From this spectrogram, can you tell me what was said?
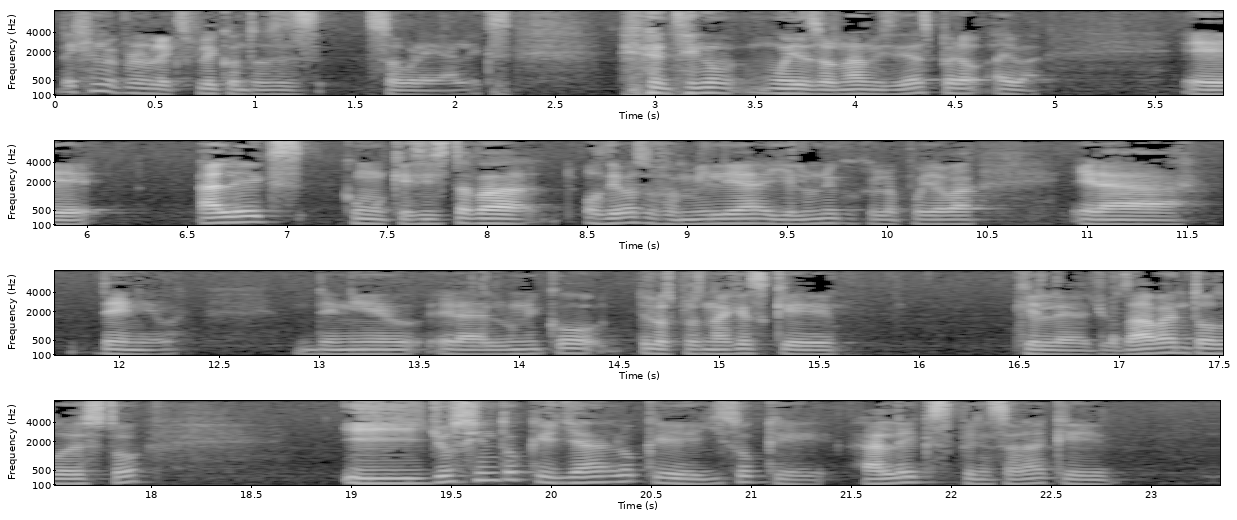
Déjenme primero le explico entonces sobre Alex. Tengo muy desordenadas mis ideas, pero ahí va. Eh, Alex como que sí estaba, odiaba a su familia y el único que lo apoyaba era Daniel. Daniel era el único de los personajes que, que le ayudaba en todo esto. Y yo siento que ya lo que hizo que Alex pensara que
